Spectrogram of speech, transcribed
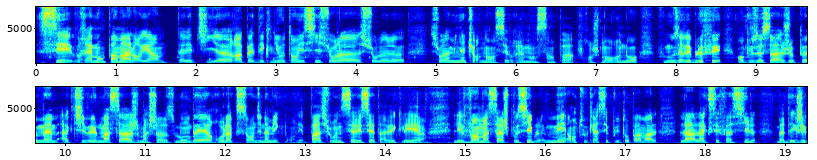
c'est vraiment pas mal. Regarde, t'as les petits euh, rappels des clignotants ici sur, le, sur, le, sur la miniature. Non, c'est vraiment sympa. Franchement, Renault, vous nous avez bluffé. En plus de ça, je peux même activer le massage. Massage lombaire, relaxant, dynamique. Bon, on n'est pas sur une série 7 avec les, euh, les 20 massages possibles, mais en tout cas, c'est plutôt pas mal. Là, l'accès facile, bah, dès que j'ai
